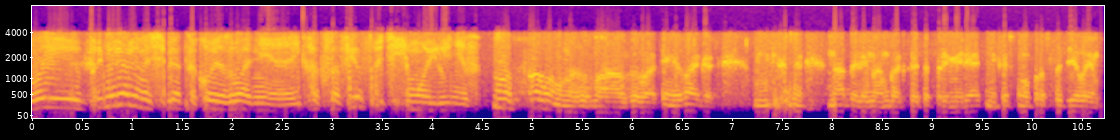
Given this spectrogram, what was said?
Вы примеряли на себя такое звание и как соответствуете ему или нет? Ну, по-разному называть. Я не знаю, как надо ли нам как-то это примерять. Мне кажется, мы просто делаем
